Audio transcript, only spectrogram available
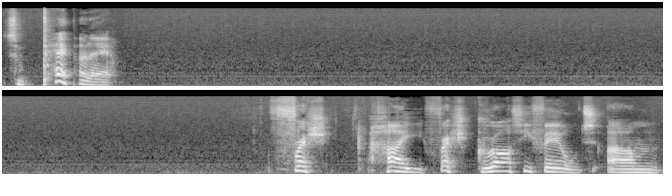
some pepper there. Fresh hay, fresh grassy fields, um,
